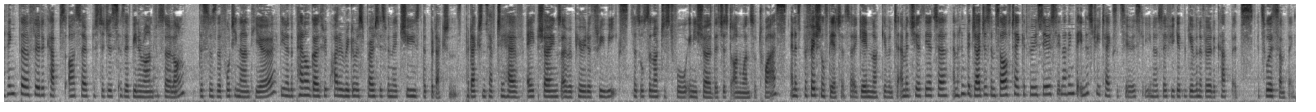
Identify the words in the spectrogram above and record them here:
I think the Fleur du Caps are so prestigious because they've been around for so long. This was the 49th year. You know, the panel go through quite a rigorous process when they choose the productions. Productions have to have eight showings over a period of three weeks. So it's also not just for any show that's just on once or twice. And it's professional theatre. So again, not given to amateur theatre. And I think the judges themselves take it very seriously. And I think the industry takes it seriously. You know, so if you get given a Fleur Cup, it's, it's worth something.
